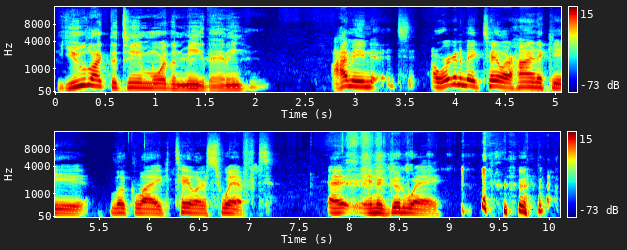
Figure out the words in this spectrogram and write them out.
You like the team more than me, Danny. I mean, t- we're going to make Taylor Heinicke look like Taylor Swift uh, in a good way.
